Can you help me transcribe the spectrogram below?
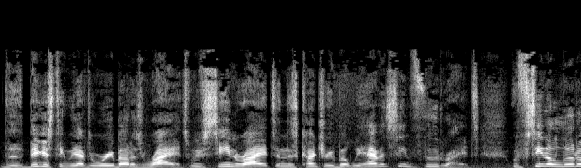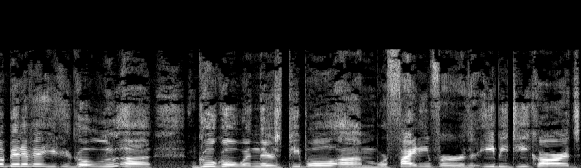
the biggest thing we have to worry about is riots. We've seen riots in this country, but we haven't seen food riots. We've seen a little bit of it. You could go uh, Google when there's people um, were fighting for their EBT cards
